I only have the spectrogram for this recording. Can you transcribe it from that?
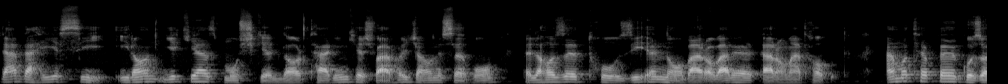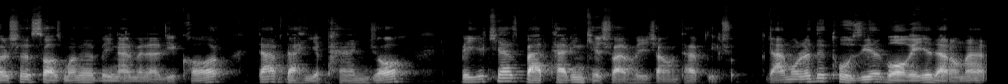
در دهه سی ایران یکی از مشکل دارترین کشورهای جهان سوم به لحاظ توزیع نابرابر درآمدها بود. اما طبق گزارش سازمان بین المللی کار در دهه پنجاه به یکی از بدترین کشورهای جهان تبدیل شد. در مورد توزیع واقعی درآمد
